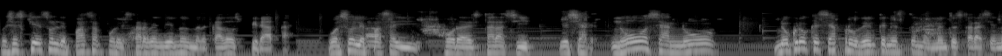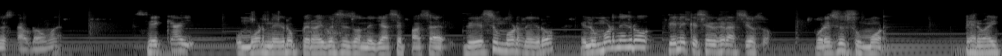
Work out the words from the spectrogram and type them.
pues es que eso le pasa por estar vendiendo en mercados pirata, o eso le ah. pasa y por estar así. Yo decía, no, o sea, no, no creo que sea prudente en este momento estar haciendo esta broma. Sé que hay humor negro, pero hay veces donde ya se pasa de ese humor negro. El humor negro tiene que ser gracioso, por eso es humor. Pero hay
